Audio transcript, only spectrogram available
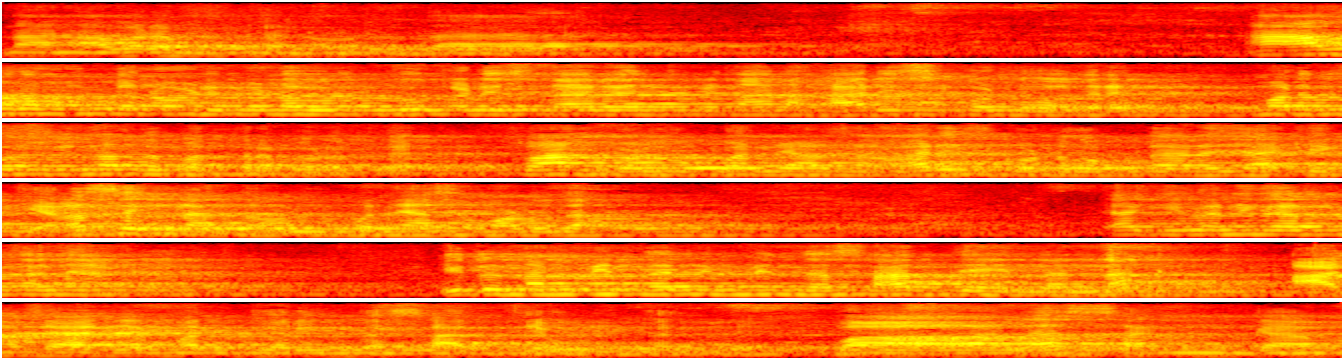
ನಾನು ಅವರ ಮುಖ ನೋಡೋದಾ? ಅವರ ಮುಖ ನೋಡಿಕೊಂಡು ಅವರು ತೂಕಡಿಸ್ತಾರೆ ಅಂತ ನಾನು ಹಾರಿಸಿಕೊಂಡು ಹೋದರೆ ಮರುದಿವಸ ಇನ್ನೊಂದು ಪತ್ರ ಬರುತ್ತೆ. ಸ್ವಾಮಿಗಳು ಉಪನ್ಯಾಸ ಹಾರಿಸಿಕೊಂಡು ಹೋಗ್ತಾರೆ. ಯಾಕೆ ಕೆಲಸ ಇಲ್ಲ ಅಂತ ಅವರು ಉಪನ್ಯಾಸ ಮಾಡುವುದಾ ಯಾಕೆ ಇವನಿಗೆ ಅರ್ಥನೇ ಆಗಲ್ಲ. ಇದು ನಮ್ಮಿಂದ ನಿಮ್ಮಿಂದ ಸಾಧ್ಯ ಇಲ್ಲಲ್ಲ? ಆಚಾರ್ಯ ಮಧ್ವರಿಂದ ಸಾಧ್ಯ ಉಂಟಂತೆ. ಬಾಲ ಸಂಗಮ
